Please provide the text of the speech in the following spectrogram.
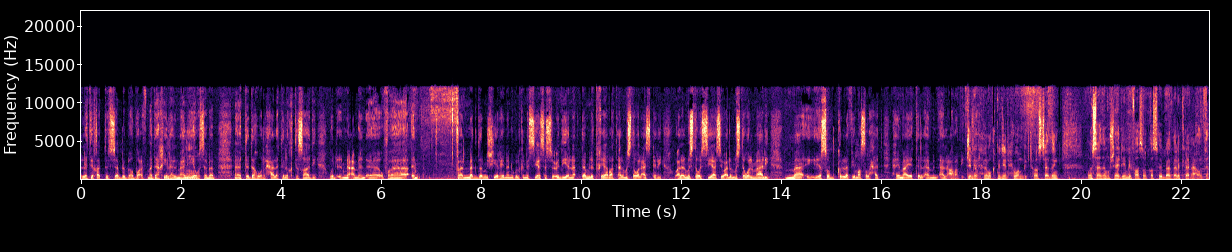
التي قد تسبب ضعف مداخيلها المالية وسبب تدهور الحالة الاقتصادي ونعم ف فنقدر نشير هنا نقول لك أن السياسة السعودية تملك خيارات على المستوى العسكري وعلى المستوى السياسي وعلى المستوى المالي ما يصب كله في مصلحة حماية الأمن العربي. جميل إحنا مكملين الحوار دكتور استاذنك واستاذ المشاهدين بفاصل قصير بعد ذلك لنا عوده.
